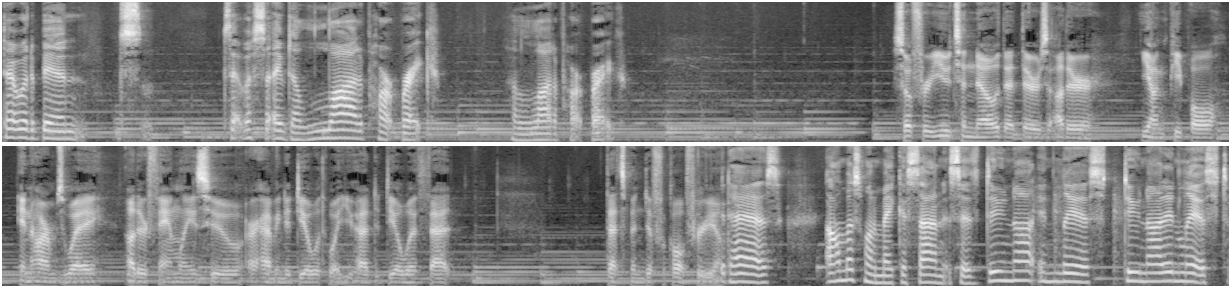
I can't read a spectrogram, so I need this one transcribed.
That would have been. That would have saved a lot of heartbreak. A lot of heartbreak. So for you to know that there's other young people in harm's way, other families who are having to deal with what you had to deal with, that that's been difficult for you. It has. I almost want to make a sign that says, Do not enlist, do not enlist.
